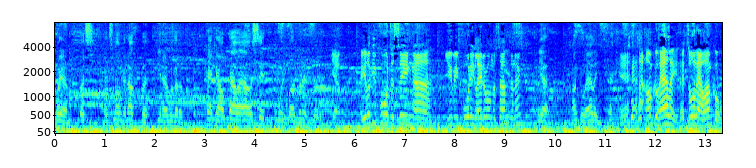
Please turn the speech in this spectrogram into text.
well, yeah, it's, that's long enough. But you know, we've got to pack our power hour set in 45 minutes. So, Yeah. Are you looking forward to seeing uh, UB40 later on this afternoon? yeah, Uncle Ali. Yeah. uncle Ali, that's all our uncle.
